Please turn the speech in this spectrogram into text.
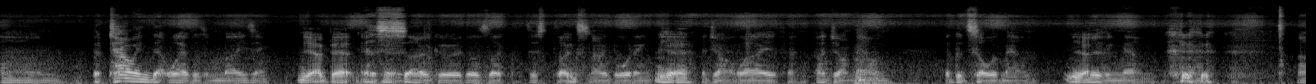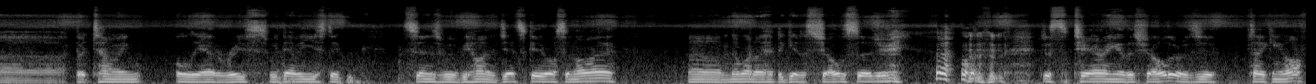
um, but towing that wave was amazing. Yeah, I bet. It was so good. It was like just like snowboarding, Yeah. a giant wave, a, a giant mountain, a good solid mountain, Yeah. moving mountain. Um, uh, but towing all the outer reefs, we never used to. As soon as we were behind the jet ski, Ross and I, um, no wonder I had to get a shoulder surgery. Just the tearing of the shoulder as you're taking off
